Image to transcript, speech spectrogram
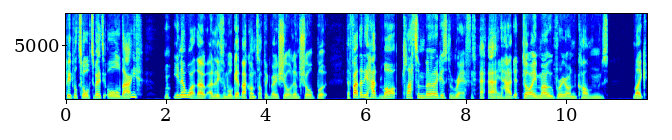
people talked about it all day. You know what though, and listen, we'll get back on topic very shortly, I'm sure. But the fact that he had Mark Clattenburg as the ref, he had Guy Mowbray on comms, like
